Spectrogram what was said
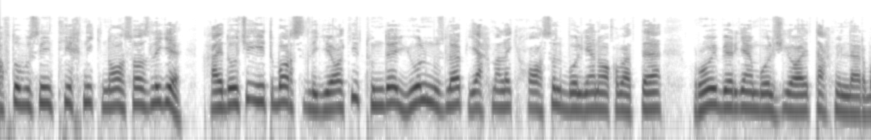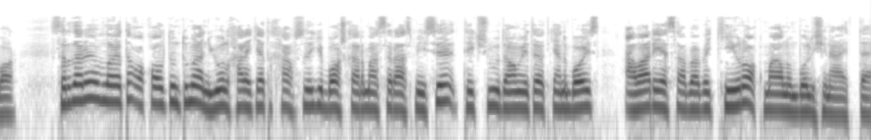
avtobusning texnik nosozligi haydovchi e'tiborsizligi yoki tunda yo'l muzlab yaxmalak hosil bo'lgani oqibatida ro'y bergan bo'lishiga oid taxminlar bor. Sirdaryo viloyati oqoltin tuman yo'l harakati xavfsizligi boshqarmasi rasmiysi tekshiruv davom etayotgani bois avariya sababi keyinroq ma'lum bo'lishini aytdi.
